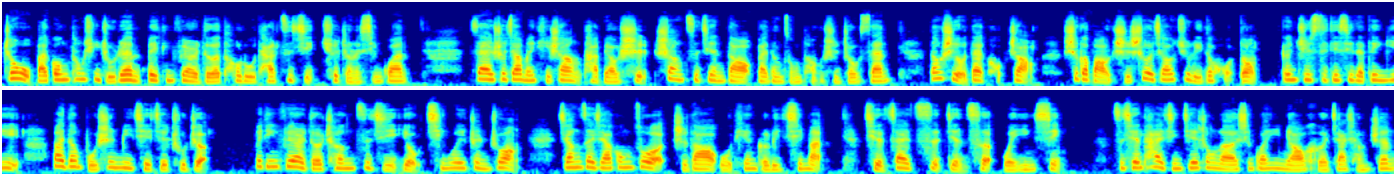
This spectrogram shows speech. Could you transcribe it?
周五，白宫通讯主任贝丁菲尔德透露，他自己确诊了新冠。在社交媒体上，他表示，上次见到拜登总统是周三，当时有戴口罩，是个保持社交距离的活动。根据 CDC 的定义，拜登不是密切接触者。贝丁菲尔德称自己有轻微症状，将在家工作直到五天隔离期满，且再次检测为阴性。此前，他已经接种了新冠疫苗和加强针。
